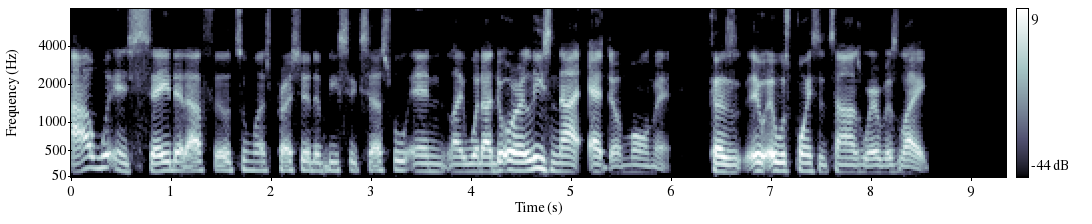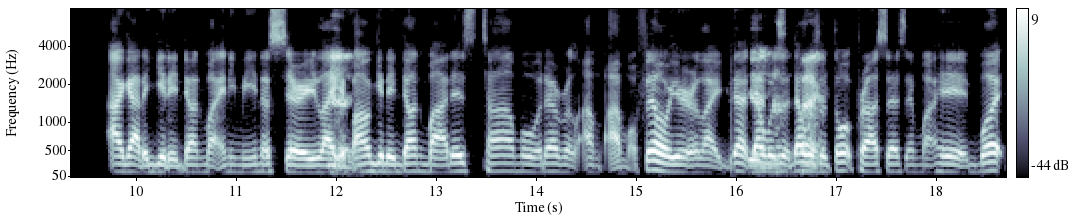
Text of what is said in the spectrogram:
I wouldn't say that I feel too much pressure to be successful in like what I do, or at least not at the moment, because it, it was points of times where it was like I got to get it done by any means necessary. Like yeah. if I don't get it done by this time or whatever, I'm I'm a failure. Like that yeah, that was a, that was a thought process in my head. But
